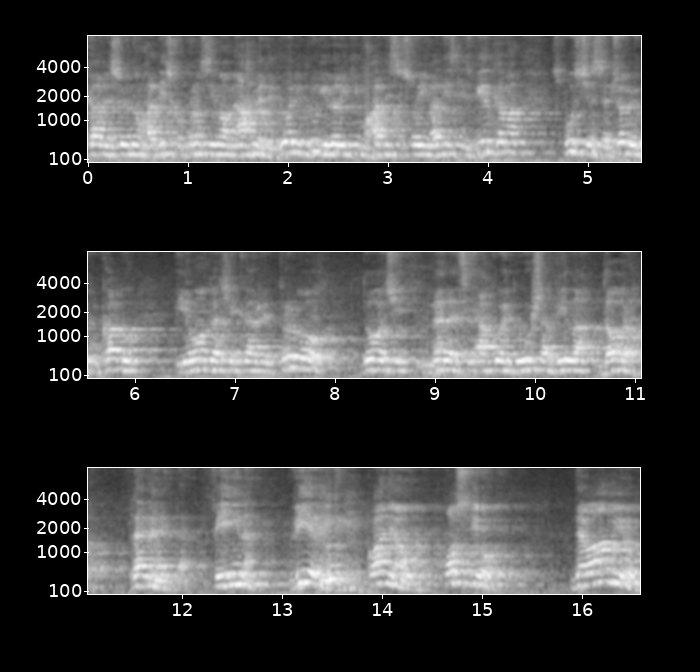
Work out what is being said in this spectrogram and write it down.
kaže se u jednom hadijskom, pronosi imam Ahmed i brojni drugi veliki muhadisi sa svojim hadijskim zbirkama, spustit će se čovjek u kabu i onda će, kaže, prvo doći meleci, ako je duša bila dobra, plemenita, fina, vjerni, klanjao, postio, devamio,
